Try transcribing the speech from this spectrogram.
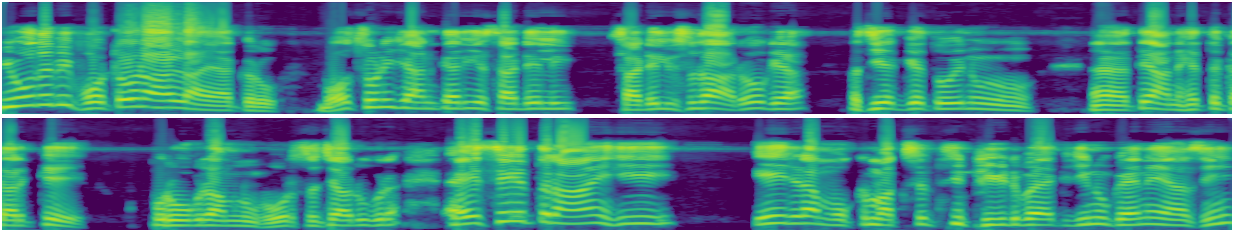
ਵੀ ਉਹਦੇ ਵੀ ਫੋਟੋ ਨਾਲ ਲਾਇਆ ਕਰੋ। ਬਹੁਤ ਸੋਹਣੀ ਜਾਣਕਾਰੀ ਹੈ ਸਾਡੇ ਲਈ ਸਾਡੇ ਲਈ ਸੁਧਾਰ ਹੋ ਗਿਆ। ਅਸੀਂ ਅੱਗੇ ਤੋਂ ਇਹਨੂੰ ਧਿਆਨ ਹਿੱਤ ਕਰਕੇ ਪ੍ਰੋਗਰਾਮ ਨੂੰ ਹੋਰ ਸੁਚਾਰੂ ਕਰਾਂ। ਐਸੇ ਤਰ੍ਹਾਂ ਹੀ ਇਹ ਜਿਹੜਾ ਮੁੱਖ ਮਕਸਦ ਸੀ ਫੀਡਬੈਕ ਜਿਹਨੂੰ ਕਹਿੰਦੇ ਆ ਅਸੀਂ,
